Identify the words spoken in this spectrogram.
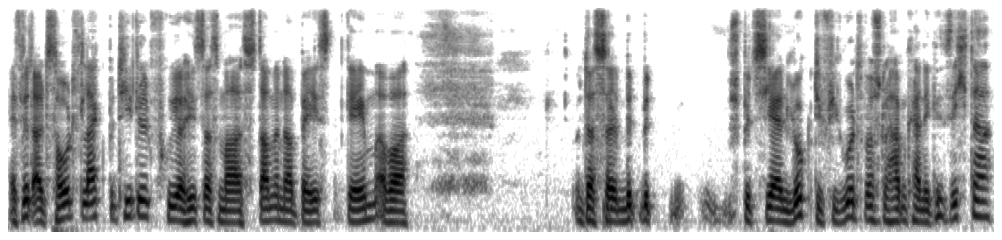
es wird als Souls-like betitelt. Früher hieß das mal Stamina-based Game, aber und das halt mit, mit speziellen Look. Die Figuren zum Beispiel haben keine Gesichter.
